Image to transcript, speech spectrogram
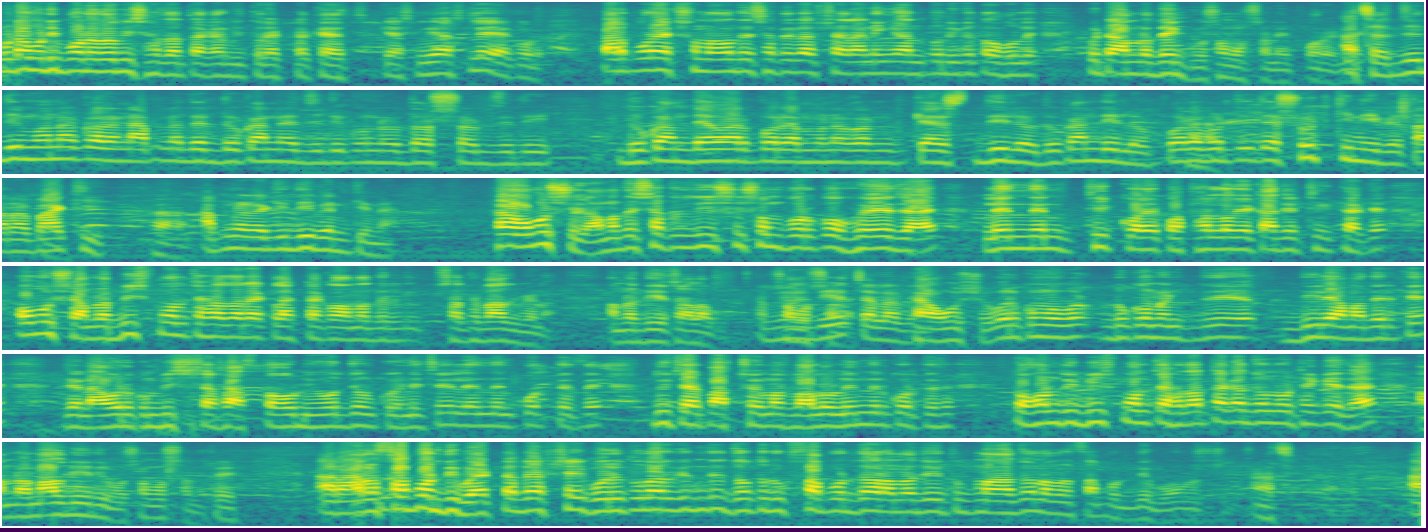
মোটামুটি পনেরো বিশ হাজার টাকার ভিতরে একটা ক্যাশ ক্যাশ নিয়ে আসলে এখন তারপরে এক সময় আমাদের সাথে ব্যবসা রানিং আন্তরিকতা হলে ওটা আমরা দেখব সমস্যা নেই পরে আচ্ছা যদি মনে করেন আপনাদের দোকানে যদি কোনো দর্শক যদি দোকান দেওয়ার পরে মনে করেন ক্যাশ দিল দোকান দিল পরবর্তীতে শুটকি নিবে তারা বাকি আপনারা কি দিবেন কিনা? হ্যাঁ অবশ্যই। আমাদের সাথে যদি সুসম্পর্ক হয়ে যায় লেনদেন ঠিক করে কথার লগে কাজে ঠিক থাকে অবশ্যই আমরা বিশ পঞ্চাশ হাজার এক লাখ টাকা আমাদের সাথে বাঁচবে না। আমরা দিয়ে চালাবো? হ্যাঁ অবশ্যই। ওরকম ডকুমেন্ট দিয়ে দিলে আমাদেরকে যে না ওরকম বিশ্বাস আস্থা উনি অর্জন করে নিচ্ছে লেনদেন করতেছে দুই চার পাঁচ ছয় মাস ভালো লেনদেন করতেছে তখন যদি বিশ পঞ্চাশ হাজার টাকার জন্য ঠেকে যায় আমরা মাল দিয়ে দিব সমস্যা নেই। আর আমরা সাপোর্ট দিব। একটা ব্যবসায়ী গড়ে তোলার কিন্তু যতটুকু সাপোর্ট দেওয়ার আমরা যেহেতু মহাজন আমরা সাপোর্ট দেবো অবশ্যই। আচ্ছা।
